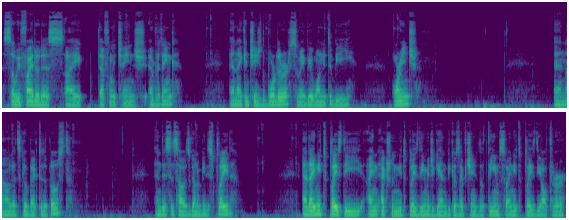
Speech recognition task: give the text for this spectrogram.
So if I do this, I definitely change everything and I can change the border. So maybe I want it to be orange and now let's go back to the post and this is how it's going to be displayed and I need to place the I actually need to place the image again because I've changed the theme so I need to place the author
